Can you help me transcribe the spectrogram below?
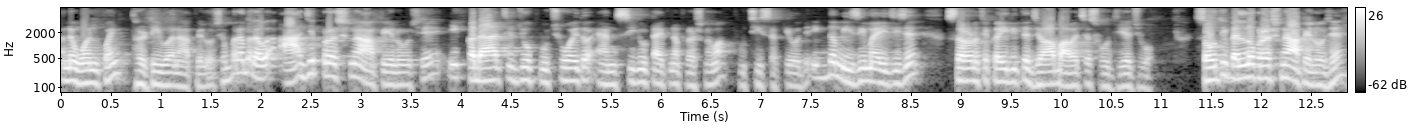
અને વન પોઈન્ટ થર્ટી વન આપેલો છે. બરાબર? હવે આ જે પ્રશ્ન આપેલો છે, એ કદાચ જો પૂછવો હોય તો એમસીક્યુ ટાઈપના પ્રશ્નમાં પૂછી શક્યો છે. એકદમ ઇઝીમાં ઇઝી છે. સરળ છે, કઈ રીતે જવાબ આવે છે, શોધીએ, જુઓ. સૌથી પહેલો પ્રશ્ન આપેલો છે,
